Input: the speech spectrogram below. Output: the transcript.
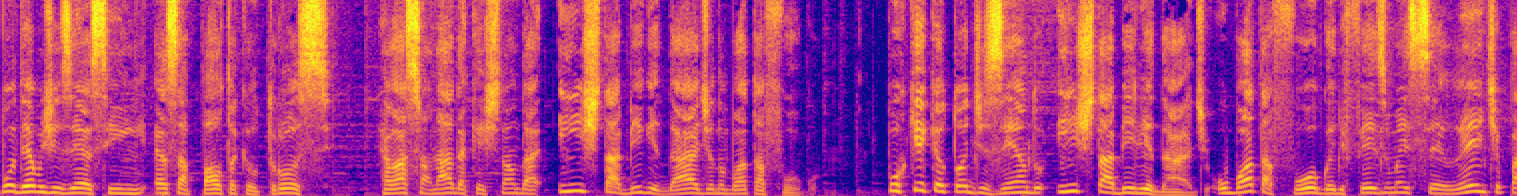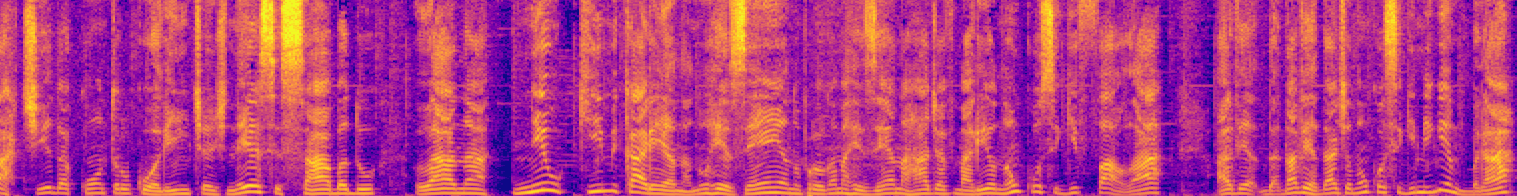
podemos dizer assim, essa pauta que eu trouxe relacionada à questão da instabilidade no Botafogo. Por que, que eu estou dizendo instabilidade? O Botafogo ele fez uma excelente partida contra o Corinthians nesse sábado lá na New Química Arena, no Resenha, no programa Resenha, na Rádio Ave Maria. Eu não consegui falar, na verdade eu não consegui me lembrar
